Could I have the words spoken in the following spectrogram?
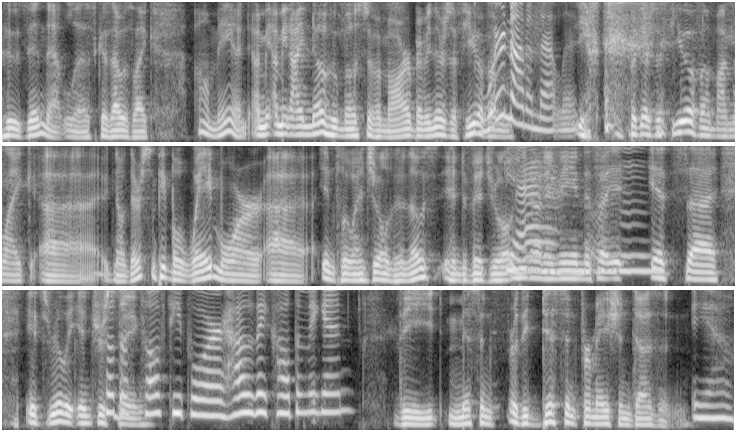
who's in that list because I was like, oh man. I mean, I mean, I know who most of them are, but I mean, there's a few of them. We're not on that list. Yeah, but there's a few of them. I'm like, uh, no, there's some people way more uh, influential than those individuals. You know what I Yeah. Mm-hmm. mean? So it, it's uh, it's really interesting. So those 12 people are, how do they call them again? the misinf- or the disinformation dozen. Yeah.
